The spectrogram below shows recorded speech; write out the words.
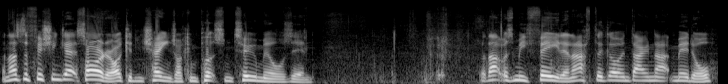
And as the fishing gets harder, I can change. I can put some two mils in. But that was me feeling after going down that middle,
